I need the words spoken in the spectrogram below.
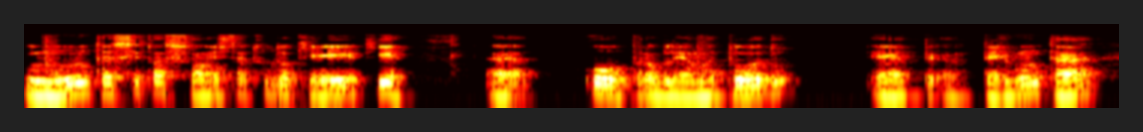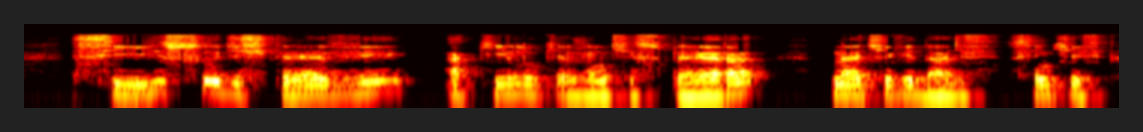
Em muitas situações está tudo ok aqui. É, o problema todo é perguntar se isso descreve aquilo que a gente espera na atividade científica.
